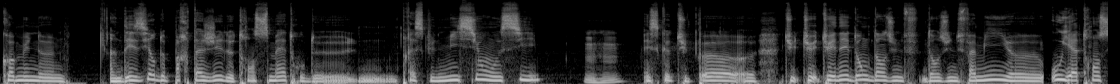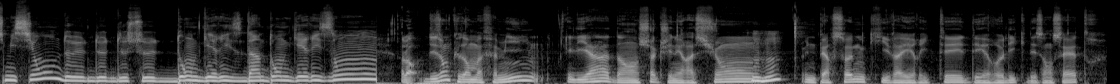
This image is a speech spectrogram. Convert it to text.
comme une un désir de partager, de transmettre ou de une- presque une mission aussi. Mhm. Est-ce que tu peux euh, tu, tu- tu es né donc dans une dans une famille euh, où il y a transmission de, de, de ce don de guérison d'un don de guérison? Alors, disons que dans ma famille, il y a dans chaque génération Mhm. une personne qui va hériter des reliques des ancêtres.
